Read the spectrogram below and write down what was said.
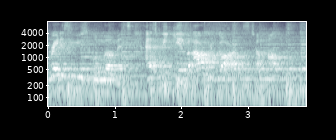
greatest musical moments as we give our regards to Hollywood.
